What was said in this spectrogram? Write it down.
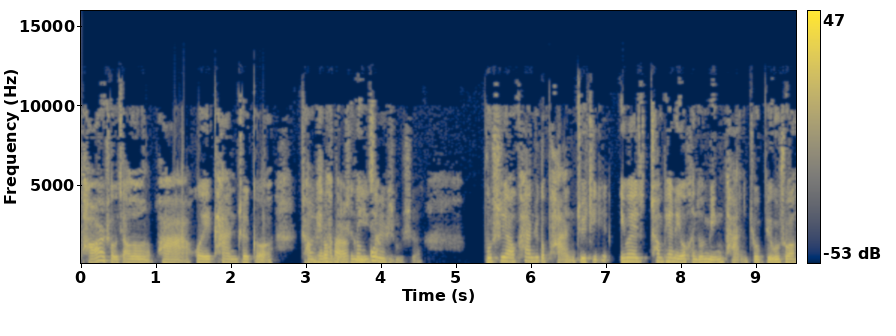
淘二手胶的话，会看这个唱片它本身的影响是不是？不是要看这个盘具体，因为唱片里有很多名盘，就比如说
